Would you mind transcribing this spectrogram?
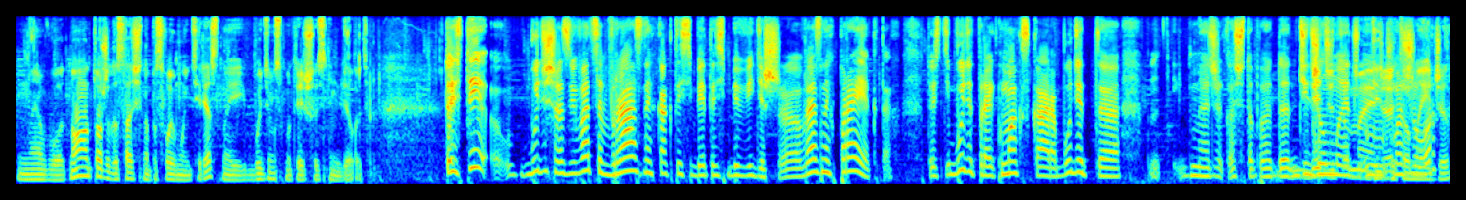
Вот. Но она тоже достаточно по-своему интересная, и будем смотреть, что с ним делать. То есть ты э, будешь развиваться в разных, как ты себе это себе видишь, э, в разных проектах. То есть и будет проект Макс Кара, будет э, Magic, что Digital, Digital Major. Digital Major. Major,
